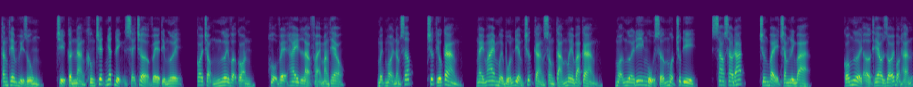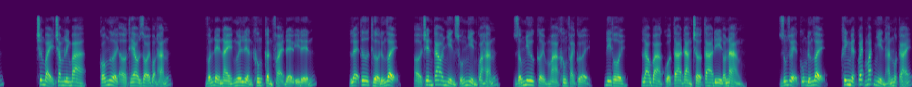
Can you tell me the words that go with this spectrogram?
tăng thêm hủy dung, chỉ cần nàng không chết nhất định sẽ trở về tìm ngươi, coi trọng ngươi vợ con, hộ vệ hay là phải mang theo. Mệt mỏi nằm sấp, trước thiếu càng, ngày mai mười bốn điểm trước càng xong tám mươi ba càng, mọi người đi ngủ sớm một chút đi, sao sao đát, chương bảy trăm linh ba. Có người ở theo dõi bọn hắn. Chương bảy trăm linh ba, có người ở theo dõi bọn hắn. Vấn đề này ngươi liền không cần phải để ý đến. Lệ tư thừa đứng dậy, ở trên cao nhìn xuống nhìn qua hắn, giống như cười mà không phải cười, đi thôi, lao bà của ta đang chờ ta đi đón nàng. Dung duệ cũng đứng dậy khinh miệt quét mắt nhìn hắn một cái,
